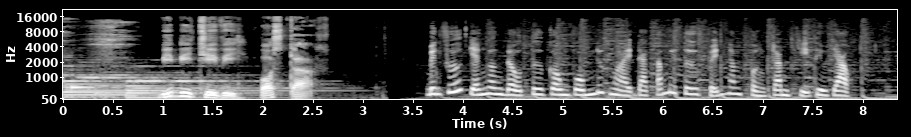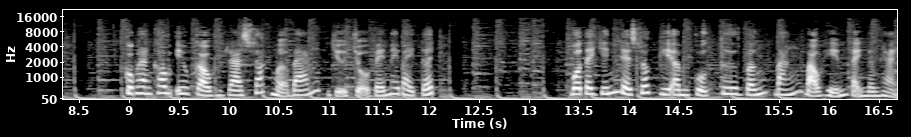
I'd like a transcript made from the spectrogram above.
BBTV Postcard Bình Phước giải ngân đầu tư công vốn nước ngoài đạt 84,5% chỉ tiêu giao. Cục Hàng không yêu cầu ra soát mở bán giữ chỗ vé máy bay Tết. Bộ Tài chính đề xuất ghi âm cuộc tư vấn bán bảo hiểm tại ngân hàng.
